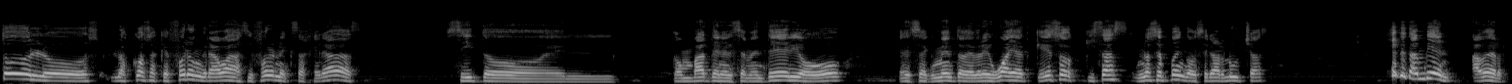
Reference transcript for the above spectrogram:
todas los, los cosas que fueron grabadas y fueron exageradas, cito el combate en el cementerio o el segmento de Bray Wyatt, que eso quizás no se pueden considerar luchas. Este también, a ver,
